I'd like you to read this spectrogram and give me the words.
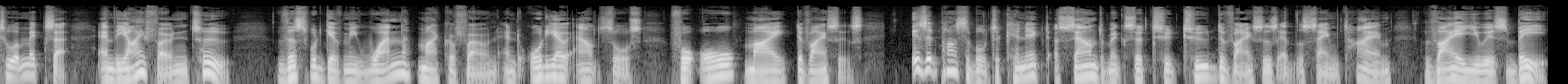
to a mixer and the iPhone too. This would give me one microphone and audio outsource for all my devices. Is it possible to connect a sound mixer to two devices at the same time via USB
